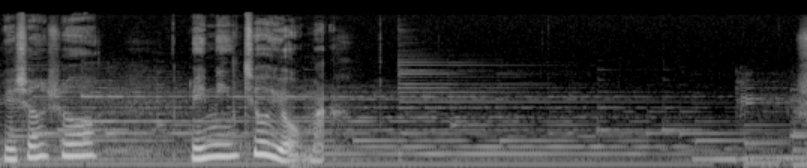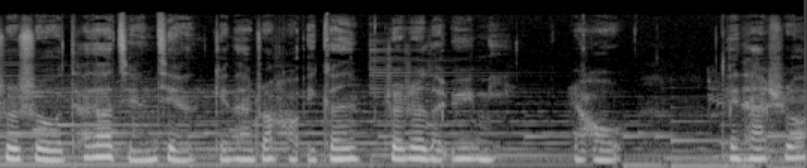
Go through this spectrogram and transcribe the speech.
女生说：“明明就有嘛。”叔叔挑挑拣拣给她装好一根热热的玉米，然后。对他说：“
